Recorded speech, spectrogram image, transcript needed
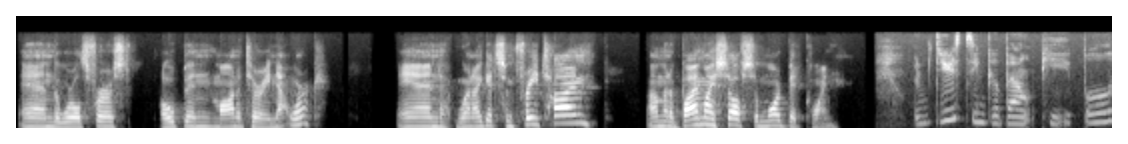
and the world's first open monetary network. And when I get some free time, I'm going to buy myself some more Bitcoin. What do you think about people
